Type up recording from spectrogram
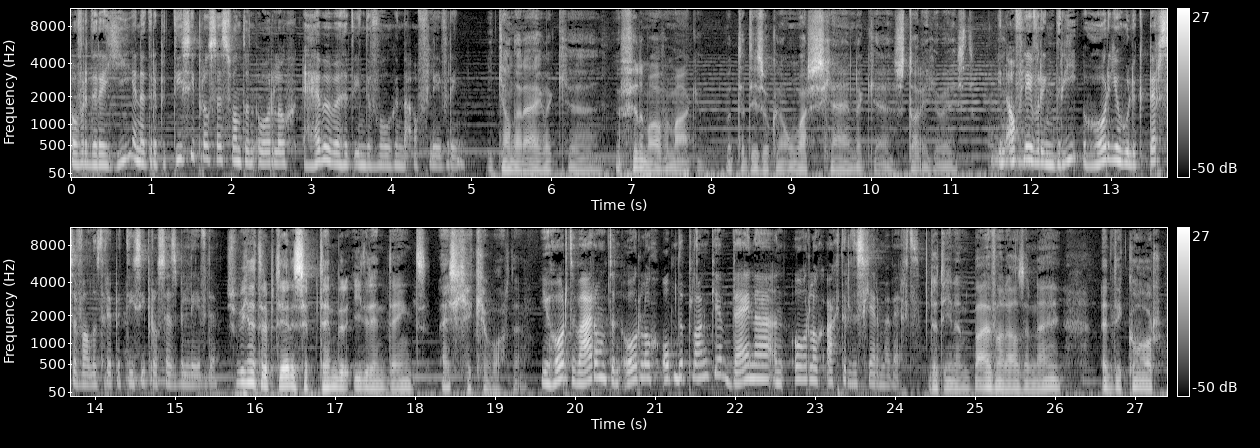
Over de regie en het repetitieproces van Ten Oorlog hebben we het in de volgende aflevering. Ik kan daar eigenlijk eh, een film over maken. Want het is ook een onwaarschijnlijk eh, story geweest. In aflevering 3 hoor je hoe Luc Perceval het repetitieproces beleefde. Dus we beginnen te repeteren in september. Iedereen denkt, hij is gek geworden. Je hoort waarom Ten Oorlog op de planken bijna een oorlog achter de schermen werd. Dat hij in een bui van razernij het decor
